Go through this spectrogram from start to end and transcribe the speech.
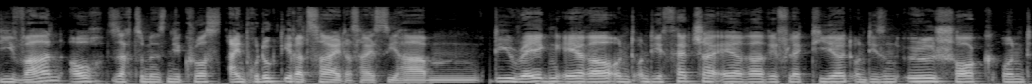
die waren auch, sagt zumindest Neil Cross, ein Produkt ihrer Zeit. Das heißt, sie haben die Reagan-Ära und, und die Thatcher-Ära reflektiert und diesen Ölschock und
